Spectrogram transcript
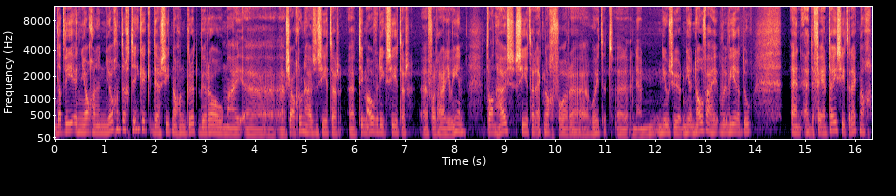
dat wie in Jochen en Jochentug, denk ik. Daar ziet nog een grut bureau. Maar Sjouw Groenhuizen ziet er. Tim Overdiek ziet er voor Radio 1. Twan Huis ziet er ook nog voor, hoe heet het? Nieuwsuur, Nova, wie dat doet. En de VRT ziet er ook nog.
